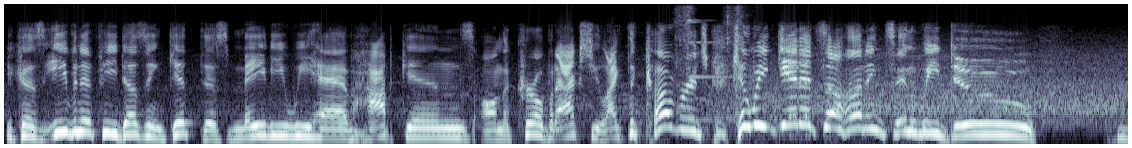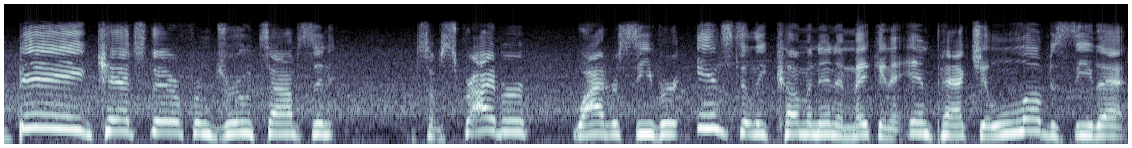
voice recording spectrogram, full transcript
because even if he doesn't get this, maybe we have Hopkins on the curl. But I actually like the coverage. Can we get it to Huntington? We do. Big catch there from Drew Thompson. Subscriber, wide receiver, instantly coming in and making an impact. You love to see that.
